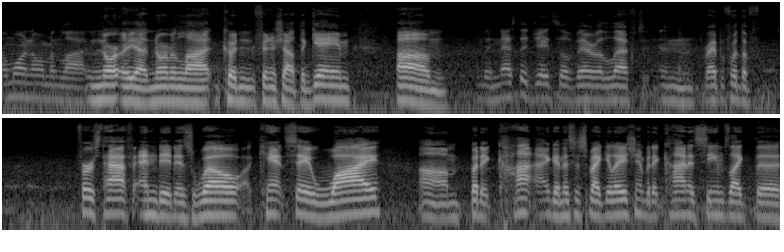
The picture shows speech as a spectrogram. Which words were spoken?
Elmore Norman Lott. Nor, yeah, Norman Lott couldn't finish out the game. Um, the Nesta Jade Silvera left in right before the first half ended as well. I can't say why, um, but it again this is speculation, but it kind of seems like the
